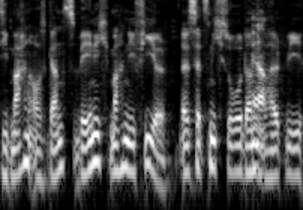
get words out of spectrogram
Die machen aus ganz wenig, machen die viel. Das ist jetzt nicht so dann Ja. halt wie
